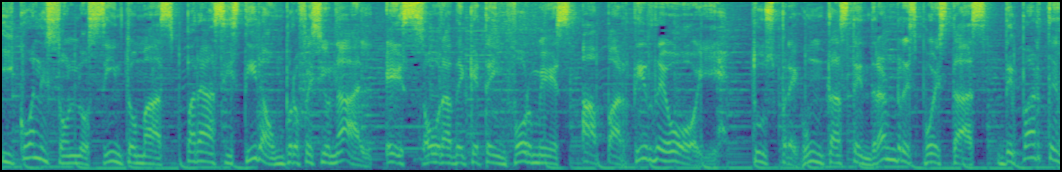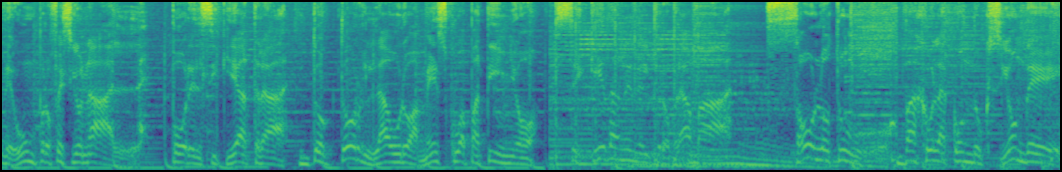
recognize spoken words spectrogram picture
¿Y cuáles son los síntomas para asistir a un profesional? Es hora de que te informes a partir de hoy. Tus preguntas tendrán respuestas de parte de un profesional. Por el psiquiatra Dr. Lauro Amezcua Patiño, se quedan en el programa Solo tú, bajo la conducción de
